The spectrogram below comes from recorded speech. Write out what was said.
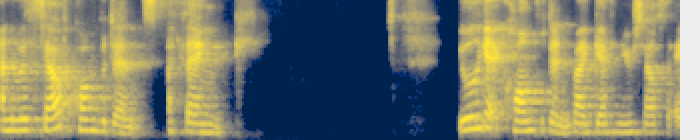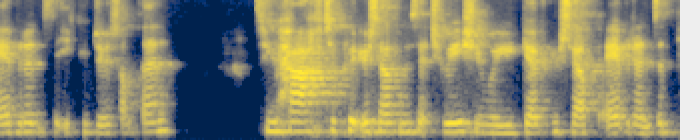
and with self confidence, I think you only get confident by giving yourself the evidence that you can do something. So you have to put yourself in a situation where you give yourself the evidence. And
